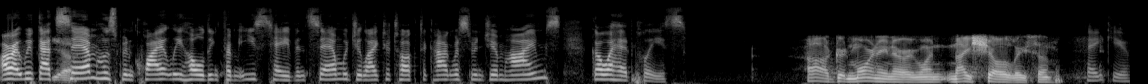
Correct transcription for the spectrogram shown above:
All right, we've got Yeah. Sam who's been quietly holding from East Haven. Sam, would you like to talk to Congressman Jim Himes? Go ahead, please. Uh, good morning, everyone. Nice show, Lisa. Thank you.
